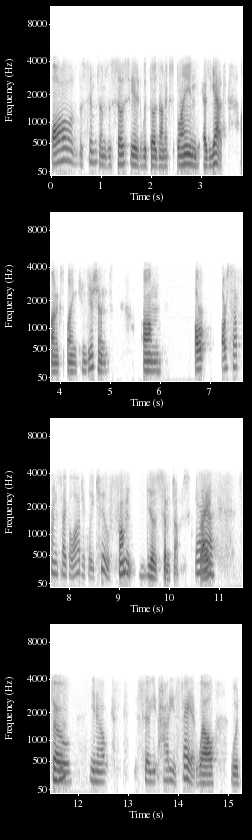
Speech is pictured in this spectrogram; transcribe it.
all of the symptoms associated with those unexplained, as yet, unexplained conditions, um, are are suffering psychologically too from those symptoms, yes. right? So, mm-hmm. you know, so you, how do you say it? Well, would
